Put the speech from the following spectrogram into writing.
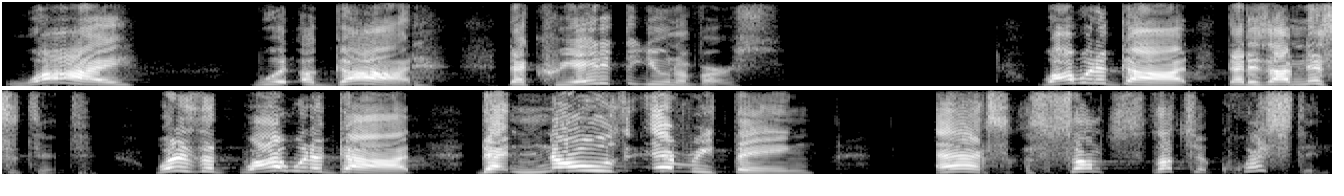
Why would a God that created the universe, why would a God that is omniscient, what is a, why would a God that knows everything ask some, such a question?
